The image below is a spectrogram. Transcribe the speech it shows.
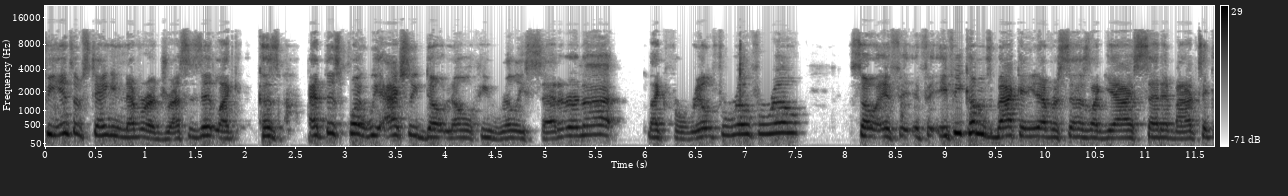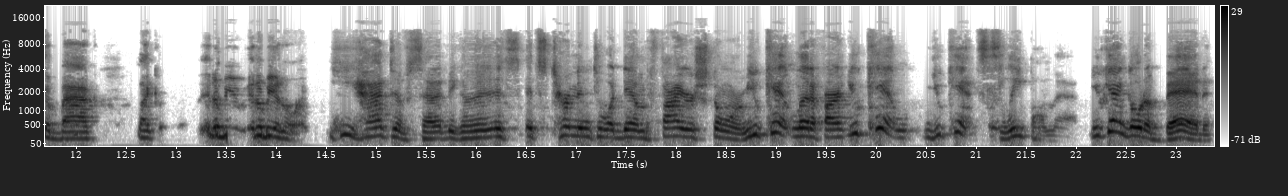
he ends up staying and never addresses it, like, because at this point we actually don't know if he really said it or not, like for real, for real, for real. So if if if he comes back and he never says like, yeah, I said it, but I take it back, like it'll be it'll be annoying. He had to have said it because it's it's turned into a damn firestorm. You can't let a fire. You can't you can't sleep on that. You can't go to bed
